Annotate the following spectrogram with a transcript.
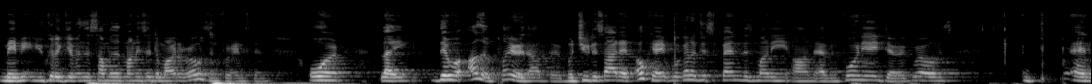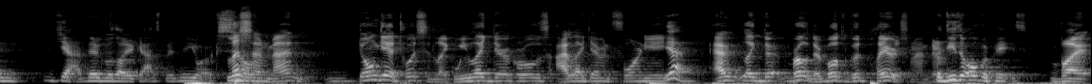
maybe you could have given some of this money to DeMar DeRozan, for instance, or like there were other players out there, but you decided, okay, we're gonna just spend this money on Evan Fournier, Derrick Rose, and yeah, there goes all your cap space, New York. So, Listen, man, don't get twisted. Like we like Derrick Rose, I like Evan Fournier. Yeah. Ev- like they're, bro, they're both good players, man. They're, but these are overpays. but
